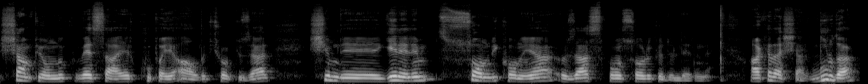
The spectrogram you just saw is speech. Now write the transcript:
şampiyonluk vesaire kupayı aldık. Çok güzel. Şimdi gelelim son bir konuya özel sponsorluk ödüllerine. Arkadaşlar burada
